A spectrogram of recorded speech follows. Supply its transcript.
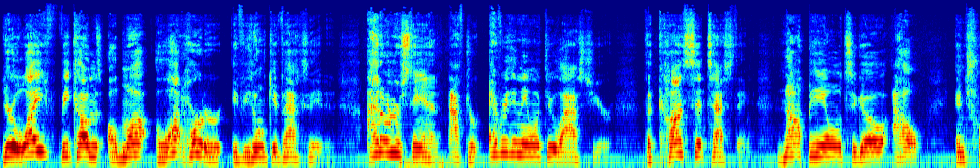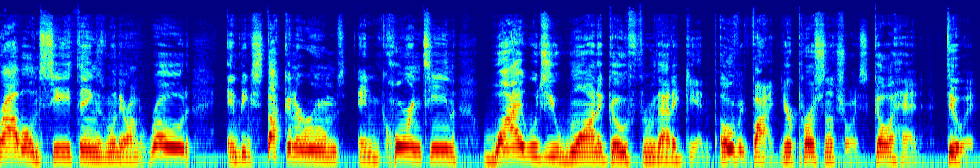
your life becomes a a lot harder if you don't get vaccinated. I don't understand. After everything they went through last year, the constant testing, not being able to go out and travel and see things when they're on the road, and being stuck in a rooms in quarantine, why would you want to go through that again? Over fine, your personal choice. Go ahead, do it.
